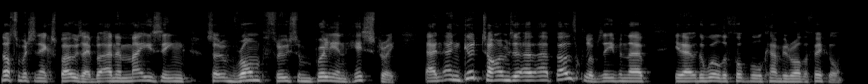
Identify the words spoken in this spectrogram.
not so much an expose, but an amazing sort of romp through some brilliant history and and good times at, at both clubs. Even though you know the world of football can be rather fickle.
